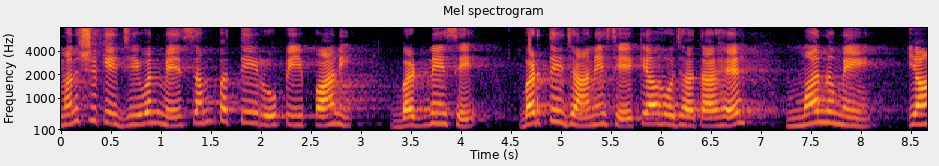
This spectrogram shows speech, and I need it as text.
मनुष्य के जीवन में संपत्ति रूपी पानी बढ़ने से, बढ़ते जाने से क्या हो जाता है? मन में या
